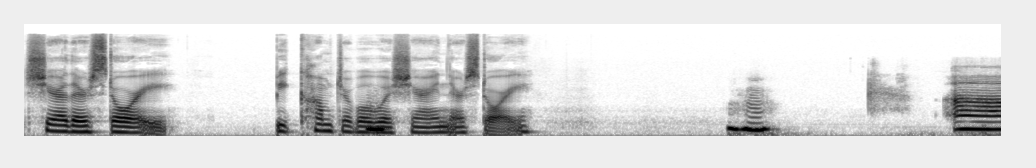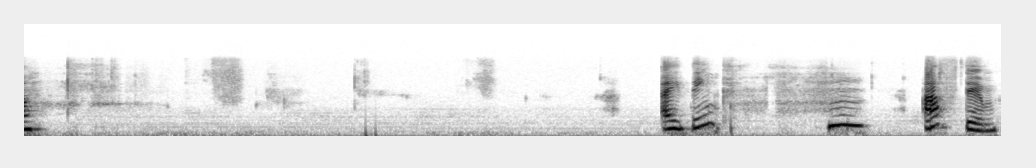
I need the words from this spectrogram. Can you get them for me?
share their story, be comfortable mm-hmm. with sharing their story? Mm-hmm. Uh, I think hmm, ask them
